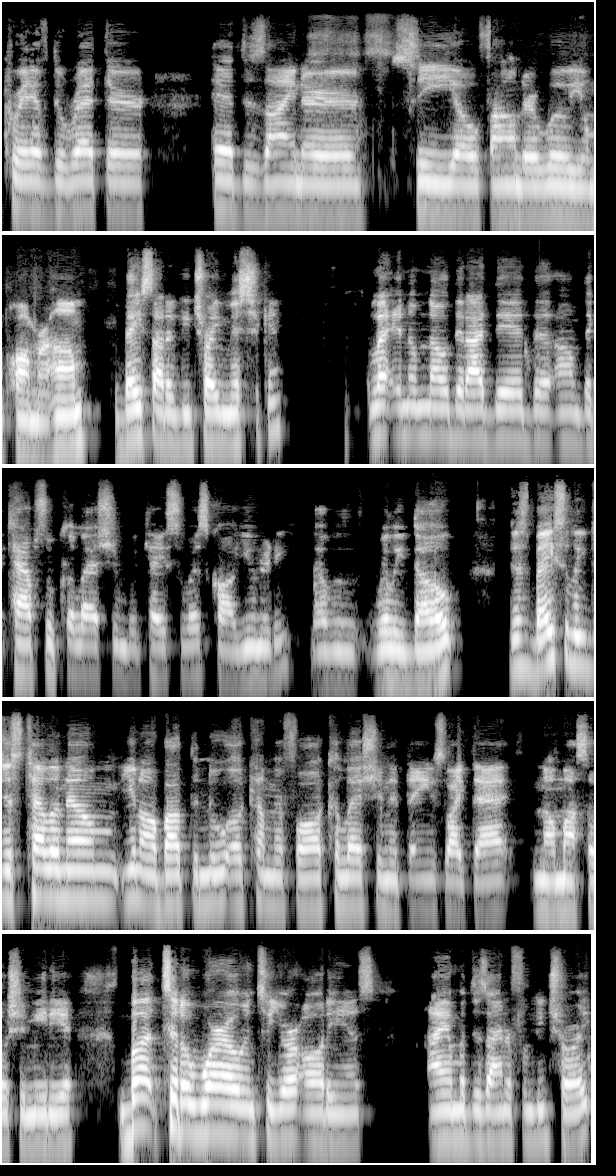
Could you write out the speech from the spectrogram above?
creative director, head designer, CEO, founder, William Palmer Hum, based out of Detroit, Michigan. Letting them know that I did the um, the capsule collection with K Swiss called Unity. That was really dope just basically just telling them, you know, about the new upcoming fall collection and things like that, you know, my social media. But to the world and to your audience, I am a designer from Detroit.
